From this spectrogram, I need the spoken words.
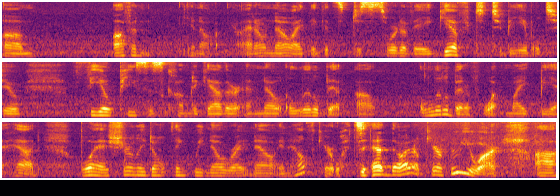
Um, often, you know, I don't know, I think it's just sort of a gift to be able to feel pieces come together and know a little bit uh, a little bit of what might be ahead. Boy, I surely don't think we know right now in healthcare what's ahead, though. I don't care who you are. Uh,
